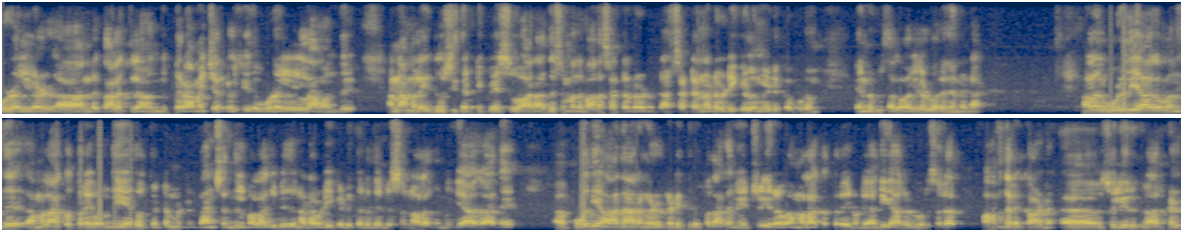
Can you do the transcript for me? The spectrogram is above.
ஊழல்கள் அந்த காலத்தில் வந்து பிற அமைச்சர்கள் செய்த ஊழல்கள்லாம் எல்லாம் வந்து அண்ணாமலை தூசி தட்டி பேசுவார். அது சம்பந்தமான சட்ட சட்ட நடவடிக்கைகளும் எடுக்கப்படும் என்றும் தகவல்கள் வருகின்றன. ஆனால் உறுதியாக வந்து அமலாக்கத்துறை வந்து ஏதோ திட்டமிட்டு தான் செந்தில் பாலாஜி மீது நடவடிக்கை எடுக்கிறது என்று சொன்னால் அது மிகையாகாது. போதிய ஆதாரங்கள் கிடைத்திருப்பதாக நேற்று இரவு அமலாக்கத்துறையினுடைய அதிகாரிகள் ஒரு சிலர் ஆஃப் த ரெக்கார்டு சொல்லியிருக்கிறார்கள்.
